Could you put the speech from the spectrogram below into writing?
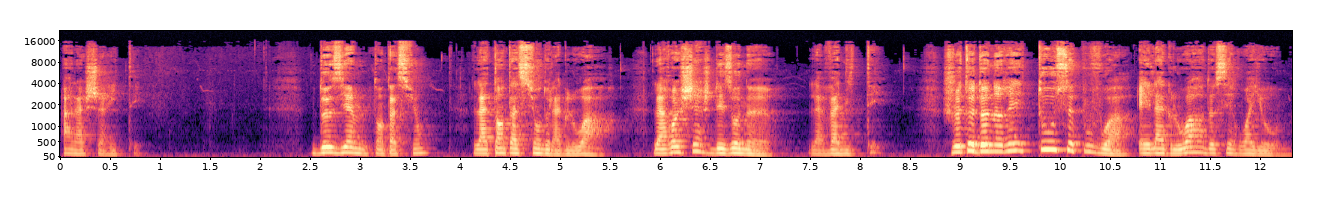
à la charité. Deuxième tentation, la tentation de la gloire, la recherche des honneurs, la vanité. Je te donnerai tout ce pouvoir et la gloire de ces royaumes.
